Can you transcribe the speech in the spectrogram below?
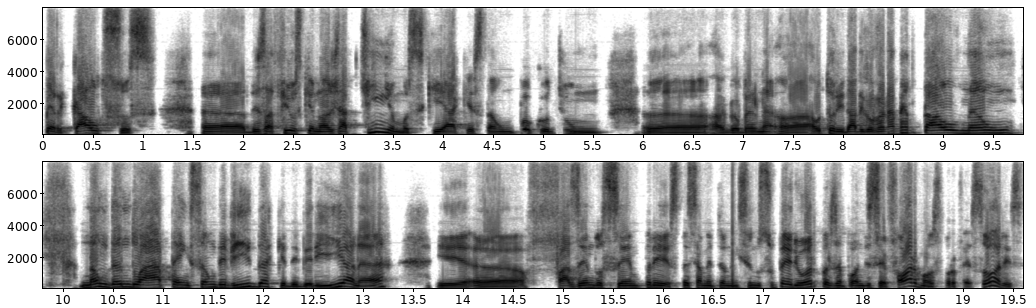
percalços Uh, desafios que nós já tínhamos, que é a questão um pouco de um, uh, a, governa a, autoridade governamental não, não dando a atenção devida que deveria, né? E uh, fazendo sempre, especialmente no ensino superior, por exemplo, onde se formam os professores,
